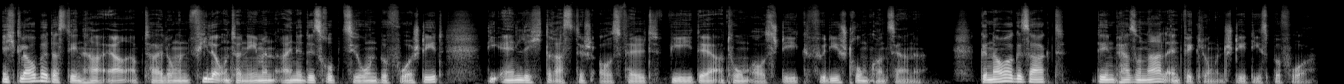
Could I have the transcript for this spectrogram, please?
Ich glaube, dass den HR-Abteilungen vieler Unternehmen eine Disruption bevorsteht, die ähnlich drastisch ausfällt wie der Atomausstieg für die Stromkonzerne. Genauer gesagt, den Personalentwicklungen steht dies bevor.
